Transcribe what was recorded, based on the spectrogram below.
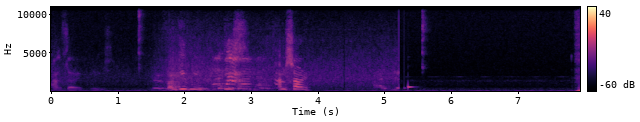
I'm sorry, please. Forgive me, please. I'm sorry. I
